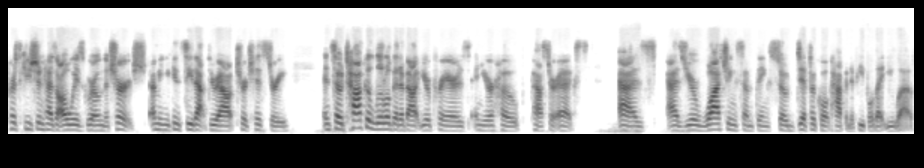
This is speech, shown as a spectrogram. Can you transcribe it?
persecution has always grown the church. I mean, you can see that throughout church history. And so talk a little bit about your prayers and your hope, Pastor X, mm-hmm. as as you're watching something so difficult happen to people that you love.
